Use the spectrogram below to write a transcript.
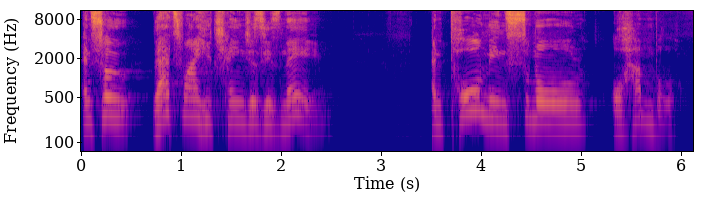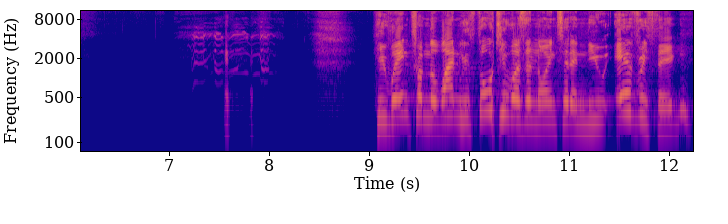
And so that's why he changes his name. And Paul means small or humble. he went from the one who thought he was anointed and knew everything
